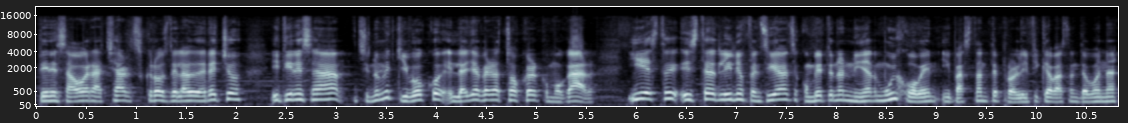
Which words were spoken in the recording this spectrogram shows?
Tienes ahora a Charles Cross del lado derecho. Y tienes a, si no me equivoco, el Aya Vera Tucker como guard. Y este, esta línea ofensiva se convierte en una unidad muy joven y bastante prolífica, bastante buena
